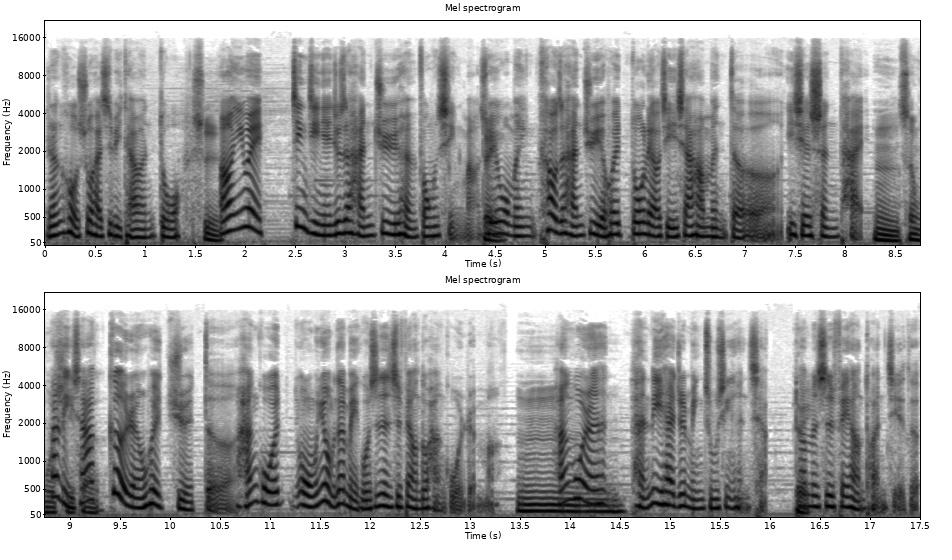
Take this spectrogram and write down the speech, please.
人口数还是比台湾多。是，然后因为近几年就是韩剧很风行嘛，所以我们靠着韩剧也会多了解一下他们的一些生态，嗯，生活。那李莎个人会觉得韩国，我们因为我们在美国是认识非常多韩国人嘛，嗯，韩国人很厉害，就是民族性很强。他们是非常团结的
